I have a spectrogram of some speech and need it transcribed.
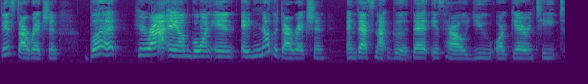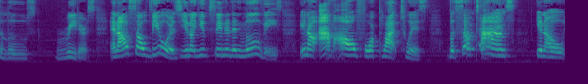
this direction but here i am going in another direction and that's not good. That is how you are guaranteed to lose readers and also viewers you know you've seen it in movies you know, I'm all for plot twists, but sometimes, you know,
